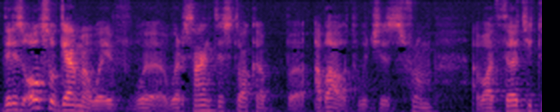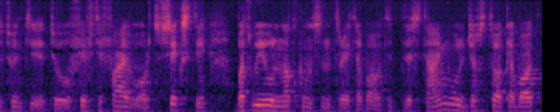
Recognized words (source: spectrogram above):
There is also gamma wave where, where scientists talk up, uh, about, which is from about 30 to 20 to 55 or to 60 but we will not concentrate about it this time we'll just talk about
